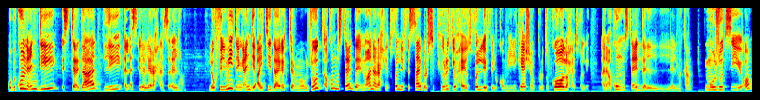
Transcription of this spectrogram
وبيكون عندي استعداد للأسئلة اللي راح أنسألهم. لو في ال meeting عندي IT director موجود أكون مستعدة إنه أنا راح يدخل لي في ال cyber security وحيدخل لي في ال communication protocol وحيدخل لي. أنا أكون مستعدة للمكان. موجود CEO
